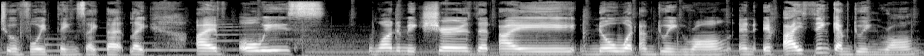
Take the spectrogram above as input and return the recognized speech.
to avoid things like that. Like i've always want to make sure that I know what I'm doing wrong. And if I think I'm doing wrong,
